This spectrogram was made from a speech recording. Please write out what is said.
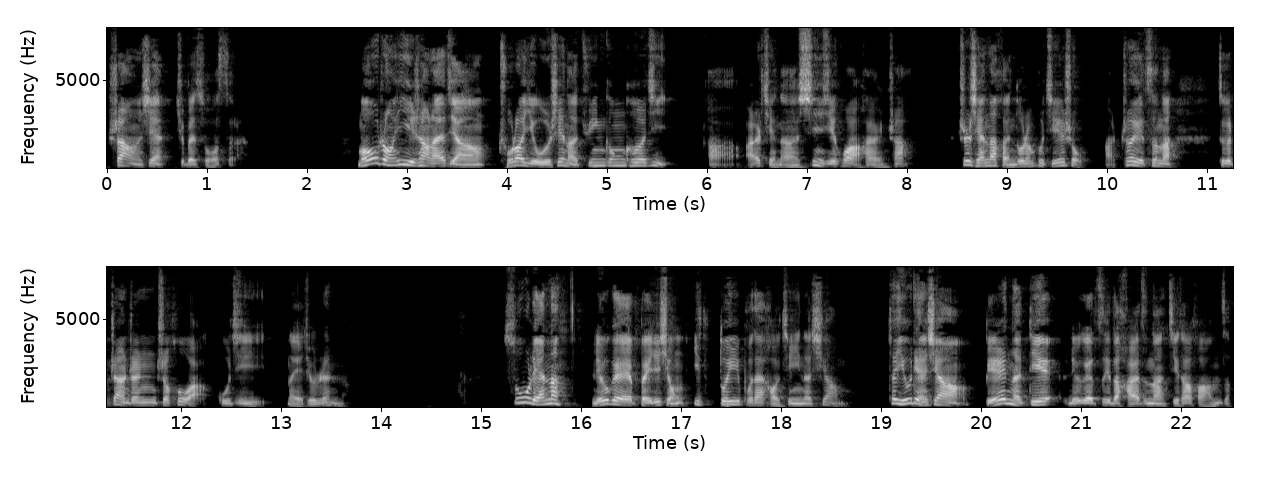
上线就被锁死了。某种意义上来讲，除了有限的军工科技啊，而且呢，信息化还很差。之前呢，很多人不接受啊，这一次呢，这个战争之后啊，估计那也就认了。苏联呢，留给北极熊一堆不太好经营的项目，这有点像别人的爹留给自己的孩子呢几套房子，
